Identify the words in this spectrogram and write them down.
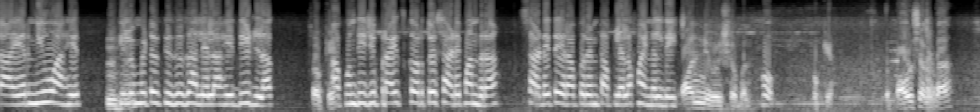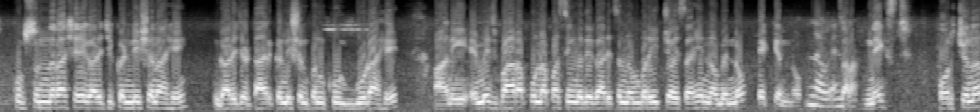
Tyre new आहेत. हम्म. किलोमीटर तिचं झालेलं आहे दीड लाख. ओके. आपण तिची प्राइस करतोय साडे पंधरा साडे तेरा पर्यंत आपल्याला फायनल द्यायची ऑन निगोशिएबल हो. ओके. तर पाहू शकता खूप सुंदर अशी गाडीची कंडिशन आहे. गाडीचे टायर कंडिशन पण खूप गुड आहे. आणि एम एच बारा पुन्हा पासिंगमध्ये गाडीचा नंबर ही चॉईस आहे नव्याण्णव एक्क्याण्णव. चला नेक्स्ट फॉर्च्युनर.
